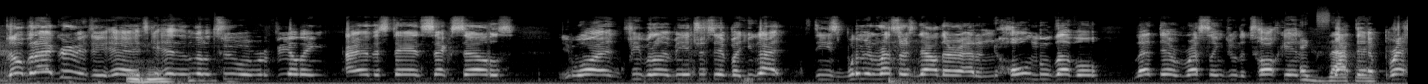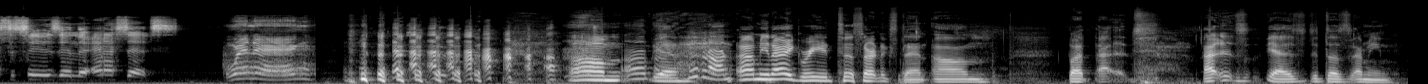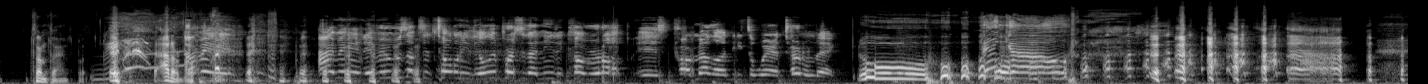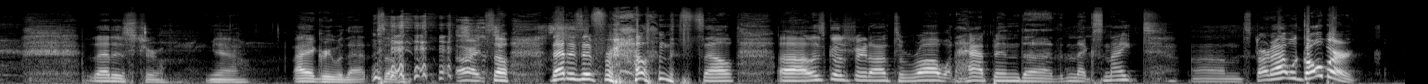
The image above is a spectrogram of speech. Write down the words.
No, but I agree with you. Yeah, it's Mm-hmm. getting a little too revealing. I understand sex sells. You want people to be interested, but you got these women wrestlers now that are at a whole new level. Let their wrestling do the talking, Exactly. not their breasts and their assets. Winning. um, Okay, yeah. moving on. I mean, I agree to a certain extent. Um, but I, I, it's, yeah, it's, it does. I mean, sometimes, but I don't know. I mean, I mean, if it was up to Tony, the only person that needed to cover up is Carmella needs to wear a turtleneck. Ooh. bingo. That is true. Yeah. I agree with that. So, all right. So that is it for Hell in the Cell. Uh, let's go straight on to Raw. What happened uh, the next night? Um, start out with Goldberg.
